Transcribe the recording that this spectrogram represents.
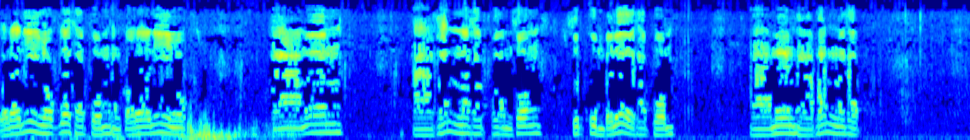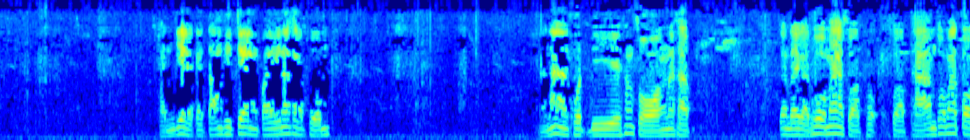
กรณียกด้อครับผมกรณียก หาเงินหาพันนะครับพร้อมทรงสุดคุ้มไปเลยครับ ผมหาเงินหาพันนะครับขันแยกกันตามที่แจ้งไปนะครับ ผมหน้าคดดีทั้งสองนะครับจังใดกับโทรมาสอบสอบถามโทรมาต่อ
